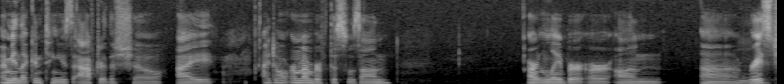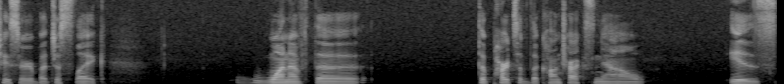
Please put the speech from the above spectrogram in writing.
I mean that continues after the show. I I don't remember if this was on Art and Labor or on uh, Race Chaser, but just like one of the the parts of the contracts now is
